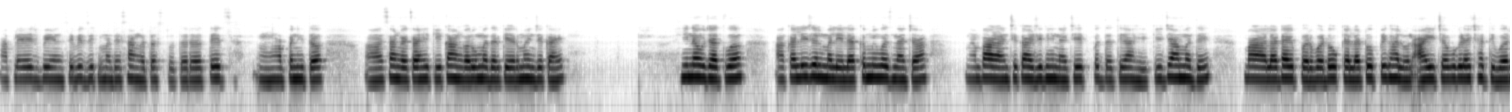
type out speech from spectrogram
आपल्या एच बी एन सी विजिटमध्ये सांगत असतो. तर तेच आपण इथं सांगायचं आहे की कांगारू मदर केअर म्हणजे काय? ही नवजात व अकाली जन्मलेल्या कमी वजनाच्या बाळांची काळजी घेण्याची एक पद्धती आहे की ज्यामध्ये बाळाला डायपर व डोक्याला टोपी घालून आईच्या उघड्या छातीवर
